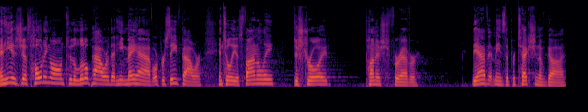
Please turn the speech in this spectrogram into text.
And he is just holding on to the little power that he may have or perceived power until he is finally destroyed, punished forever. The Advent means the protection of God,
